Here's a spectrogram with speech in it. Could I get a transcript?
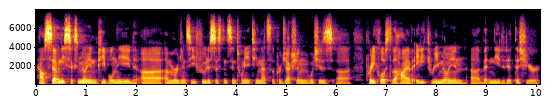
how 76 million people need uh, emergency food assistance in 2018. That's the projection, which is uh, pretty close to the high of 83 million uh, that needed it this year.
